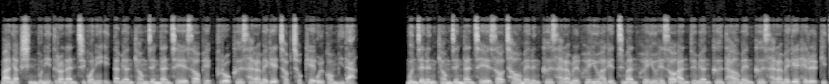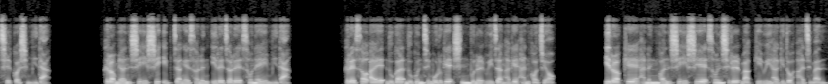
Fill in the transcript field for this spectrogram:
만약 신분이 드러난 직원이 있다면 경쟁단체에서 100%그 사람에게 접촉해 올 겁니다. 문제는 경쟁단체에서 처음에는 그 사람을 회유하겠지만 회유해서 안 되면 그 다음엔 그 사람에게 해를 끼칠 것입니다. 그러면 CEC 입장에서는 이래저래 손해입니다. 그래서 아예 누가 누군지 모르게 신분을 위장하게 한 거죠. 이렇게 하는 건 CEC의 손실을 막기 위하기도 하지만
